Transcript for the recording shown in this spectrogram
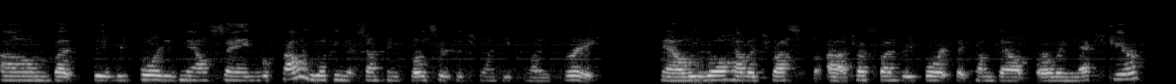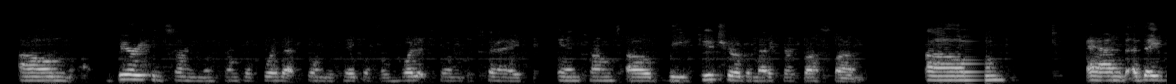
um, but the report is now saying we're probably looking at something closer to 2023. Now we will have a trust uh, trust fund report that comes out early next year. Um, very concerning in terms of where that's going to take us and what it's going to say in terms of the future of the Medicare Trust Fund. Um, and they,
